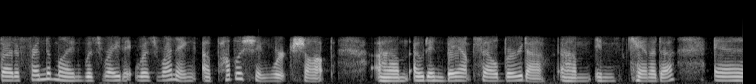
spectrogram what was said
but a friend of mine was writing was running a publishing workshop um, out in Banff, Alberta, um, in Canada, and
